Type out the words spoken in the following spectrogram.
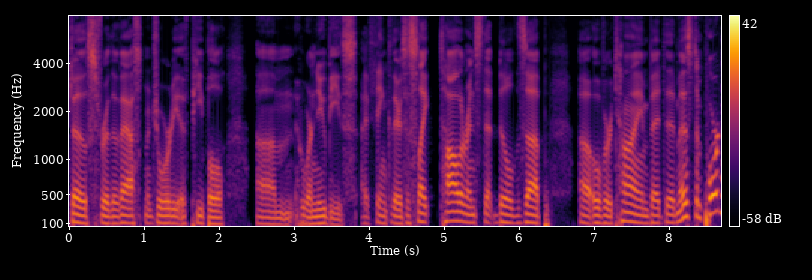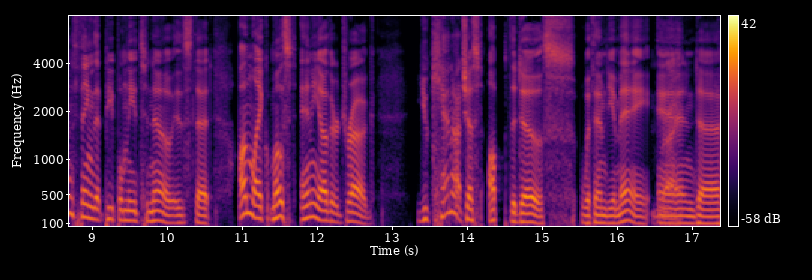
dose for the vast majority of people um, who are newbies. I think there's a slight tolerance that builds up uh, over time, but the most important thing that people need to know is that unlike most any other drug, you cannot just up the dose with MDMA and uh,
